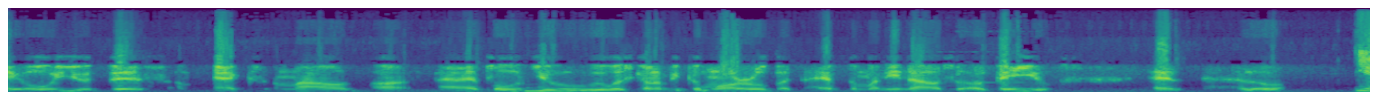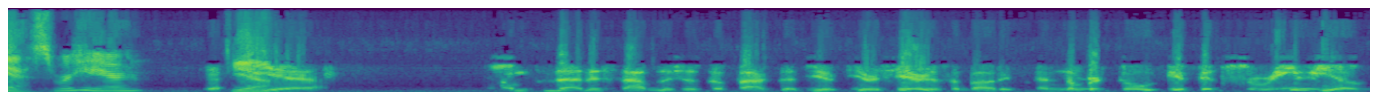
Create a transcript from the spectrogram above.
I owe you this X amount. Uh, and I told you it was gonna be tomorrow, but I have the money now, so I'll pay you. And hello. Yes, we're here. Yeah. Yeah. Um, that establishes the fact that you're, you're serious about it. And number two, if it's really of,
